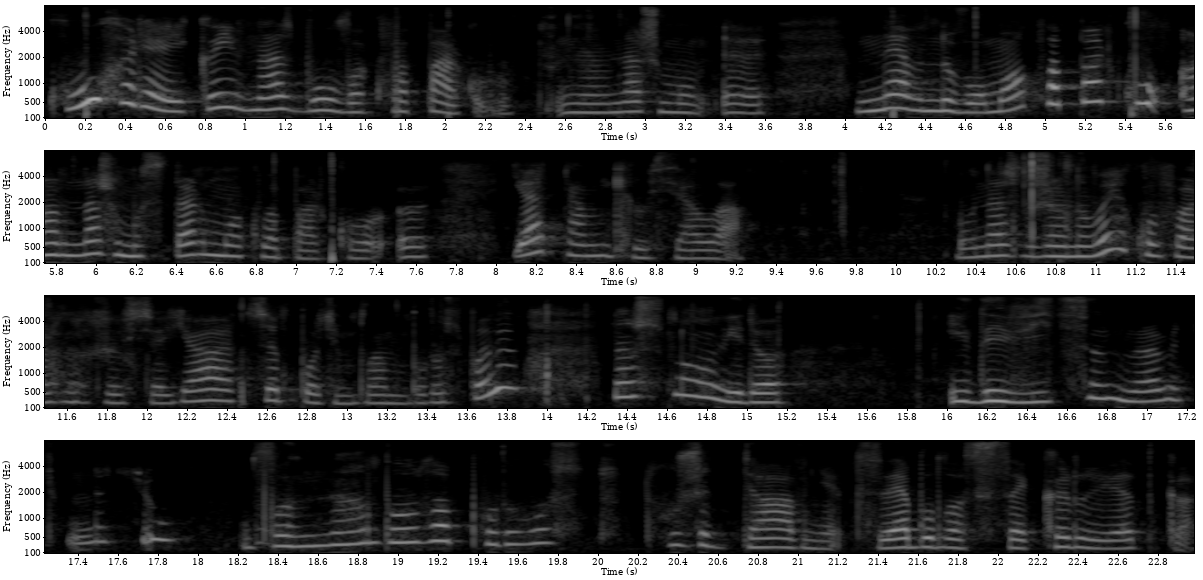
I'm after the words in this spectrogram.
кухаря, який в нас був в аквапарку. В нашому е, не в новому аквапарку, а в нашому старому аквапарку. Е, Я там їх взяла. В нас вже новий аквапарк відкрився. Я це потім вам розповім на наступному відео. І дивіться навіть на цю. Вона була просто дуже давня. Це була секретка.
